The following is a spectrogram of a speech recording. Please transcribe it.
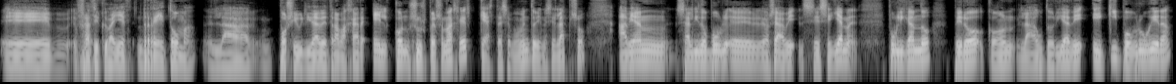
Eh, Francisco Ibáñez retoma la posibilidad de trabajar él con sus personajes, que hasta ese momento y en ese lapso habían salido, eh, o sea, se seguían publicando, pero con la autoría de Equipo Bruguera.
